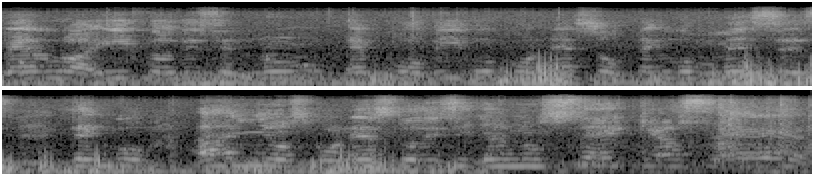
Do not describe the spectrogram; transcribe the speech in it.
verlo ahí. Todo dice, no he podido con eso, tengo meses, tengo años con esto. Dice, ya no sé qué hacer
